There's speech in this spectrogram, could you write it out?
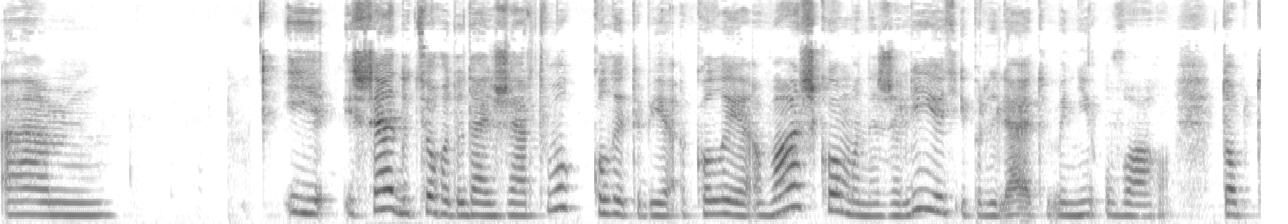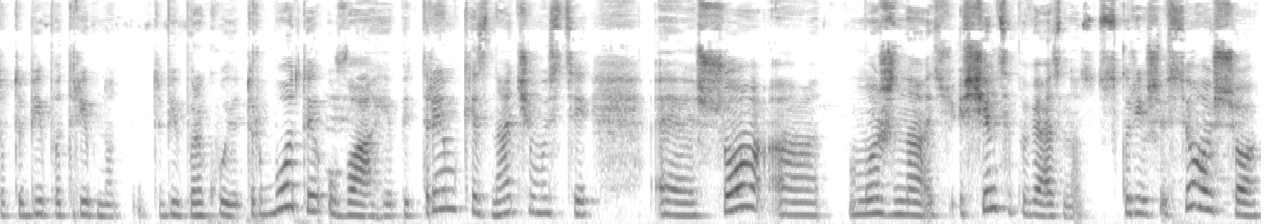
Ем, і, і ще до цього додай жертву, коли тобі коли важко, мене жаліють і приділяють мені увагу. Тобто тобі потрібно, тобі бракує турботи, уваги, підтримки, значимості. Е, Що можна, з чим це пов'язано? Скоріше всього, що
